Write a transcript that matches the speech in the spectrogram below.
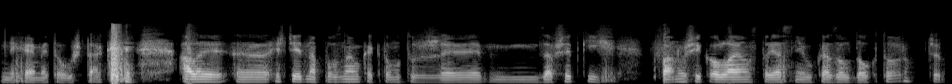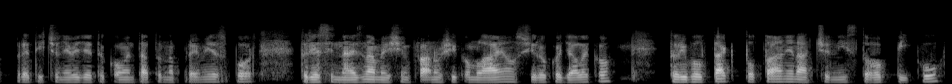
nechajme to už tak. Ale e, ešte jedna poznámka k tomuto, že mm, za všetkých fanúšikov Lions to jasne ukázal doktor, čo pre tých, čo nevedia, je to komentátor na Premier Sport, ktorý je asi najznámejším fanúšikom Lions, široko ďaleko ktorý bol tak totálne nadšený z toho piku,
